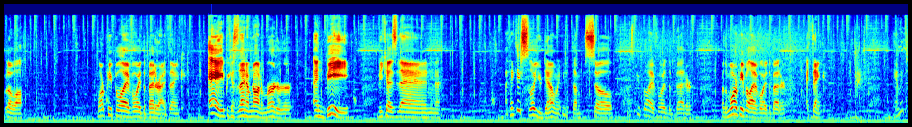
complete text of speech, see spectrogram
But oh well. More people I avoid, the better, I think. A, because then I'm not a murderer. And B, because then... I think they slow you down when you hit them, so... less people I avoid, the better. Or the more people I avoid, the better. I think. Damn it.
